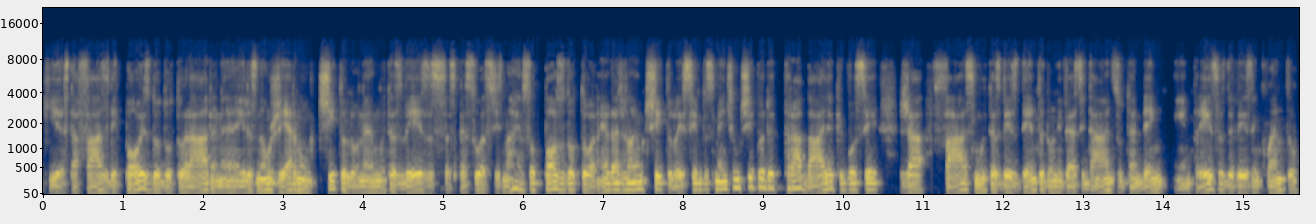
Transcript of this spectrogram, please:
que esta fase depois do doutorado, né, eles não geram um título, né, muitas vezes as pessoas dizem, ah, eu sou pós-doutor, na verdade não é um título, é simplesmente um tipo de trabalho que você já faz muitas vezes dentro de universidades ou também em empresas de vez em quando,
